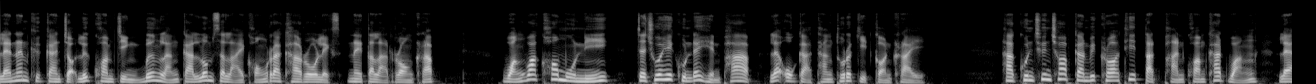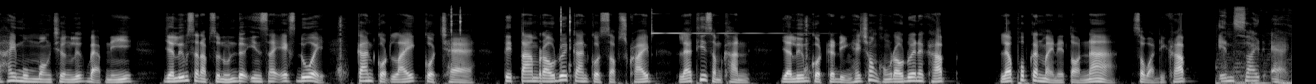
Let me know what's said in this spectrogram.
และนั่นคือการเจาะลึกความจริงเบื้องหลังการล่มสลายของราคา Rolex ในตลาดรองครับ หวังว่าข้อมูลนี้จะช่วยให้คุณได้เห็นภาพและโอกาสทางธุรกิจก่อนใคร หากคุณชื่นชอบการวิเคราะห์ที่ตัดผ่านความคาดหวัง และให้มุมมองเชิงลึกแบบนี้ อย่าลืมสนับสนุน The Inside X ด้วย การกดไลค์กดแชร์ ติดตามเราด้วยการกด subscribe และที่สำคัญ อย่าลืมกดกระดิ่งให้ช่องของเราด้วยนะครับ แล้วพบกันใหม่ในตอนหน้า สวัสดีครับ Insight X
